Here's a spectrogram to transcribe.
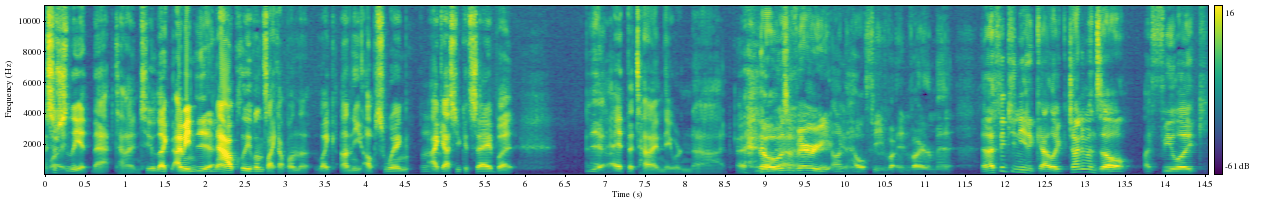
especially at that time too. Like I mean, Yeah. now Cleveland's like up on the like on the upswing, I Mhm. guess you could say, but yeah. at the time they were not. No, it was a very unhealthy environment, and I think you need a guy like Johnny Manziel. I feel like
